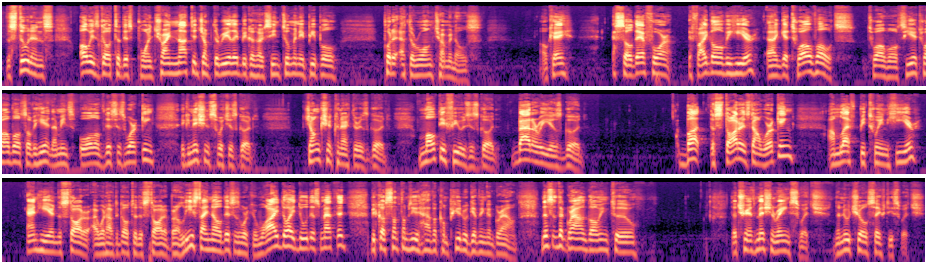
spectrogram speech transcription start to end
the students. Always go to this point. Try not to jump the relay because I've seen too many people put it at the wrong terminals. Okay? So therefore, if I go over here and I get 12 volts, 12 volts here, 12 volts over here, that means all of this is working. Ignition switch is good. Junction connector is good. Multi-fuse is good. Battery is good. But the starter is not working. I'm left between here and here in the starter. I would have to go to the starter, but at least I know this is working. Why do I do this method? Because sometimes you have a computer giving a ground. This is the ground going to the transmission range switch, the neutral safety switch,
